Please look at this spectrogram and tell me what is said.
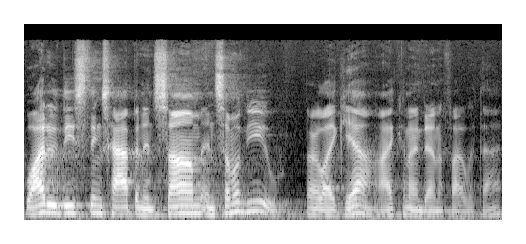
why do these things happen? And some, and some of you are like, yeah, I can identify with that.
